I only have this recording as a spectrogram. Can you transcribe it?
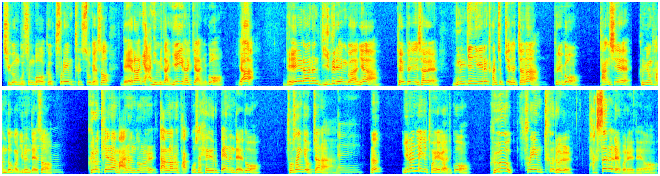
지금 무슨 뭐 그 프레임 틀 속에서 내란이 아닙니다. 이 얘기를 할 게 아니고 야 내란은 니들이 한 거 아니야. 대표적인 사례 문재인이가 이런 간첩질 했잖아. 그리고 당시에 금융감독원 이런 데서 음. 그렇게나 많은 돈을 달러로 바꿔서 해외로 빼는데도 조사한 게 없잖아. 네. 어? 이런 얘기 통해 가지고 그 프레임 틀을 박살을 내버려야 돼요.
